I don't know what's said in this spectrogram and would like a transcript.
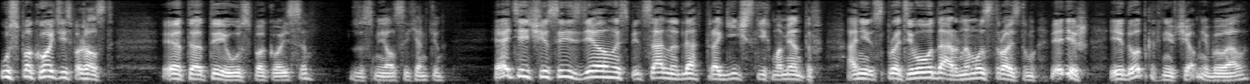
Успокойтесь, пожалуйста». «Это ты успокойся», — засмеялся Хенкин. «Эти часы сделаны специально для трагических моментов, а не с противоударным устройством. Видишь, идут, как ни в чем не бывало».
